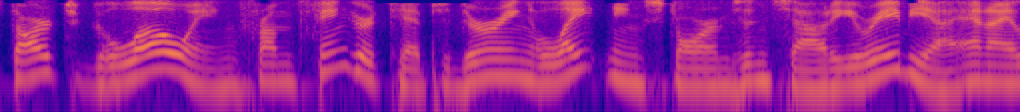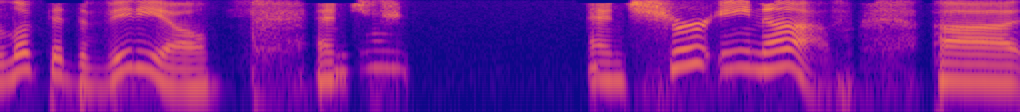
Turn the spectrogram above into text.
starts glowing from fingertips during lightning storms in Saudi Arabia, and I looked at the video, and mm-hmm. And sure enough, uh,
